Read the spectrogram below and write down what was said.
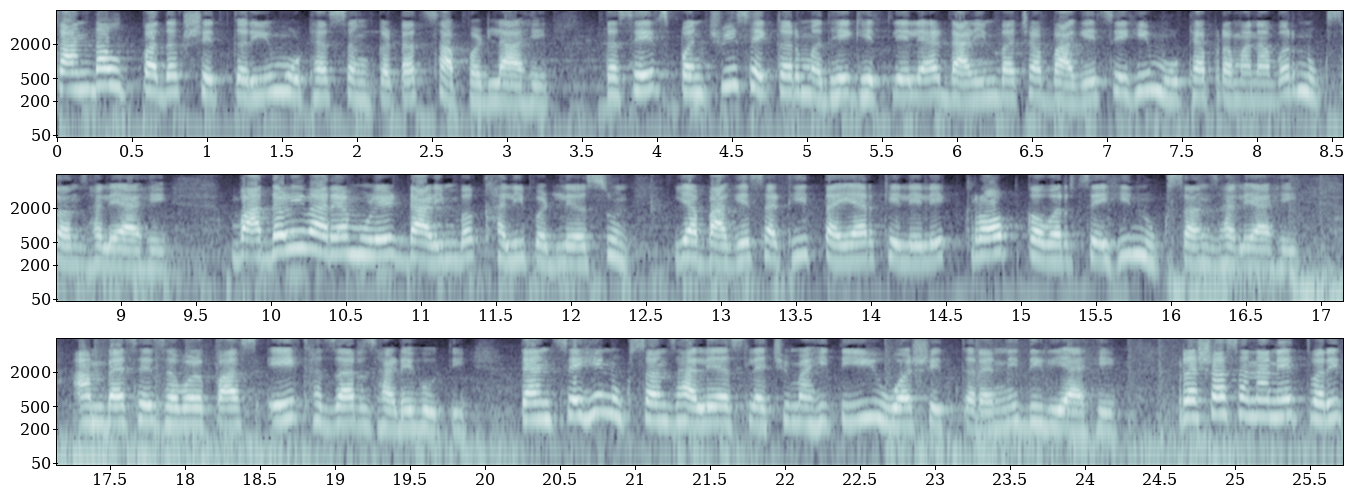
कांदा उत्पादक शेतकरी मोठ्या संकटात सापडला आहे. तसेच पंचवीस एकरमध्ये घेतलेल्या डाळिंबाच्या बागेचेही मोठ्या प्रमाणावर नुकसान झाले आहे. वादळी वाऱ्यामुळे डाळिंब खाली पडले असून या बागेसाठी तयार केलेले क्रॉप कव्हरचेही नुकसान झाले आहे. आंब्याचे जवळपास एक हजार झाडे होती. त्यांचेही नुकसान झाले असल्याची माहिती युवा शेतकऱ्यांनी दिली आहे. प्रशासनाने त्वरित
